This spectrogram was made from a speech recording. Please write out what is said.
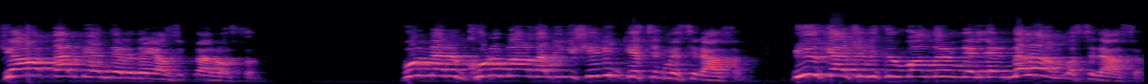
Cevap vermeyenlere de yazıklar olsun. Bunların kurumlardan ilişkinin kesilmesi lazım. Büyükelçilik ünvanlarının ellerinden alınması lazım.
